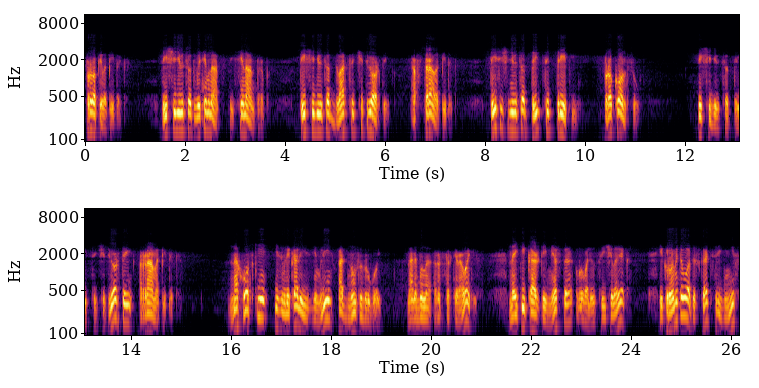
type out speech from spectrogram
пропилопитек. 1918 Синантроп. 1924 Австралопитек. 1933 Проконсул. 1934 Рамопитек. Находки извлекали из земли одну за другой. Надо было рассортировать их, найти каждое место в эволюции человека и, кроме того, отыскать среди них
